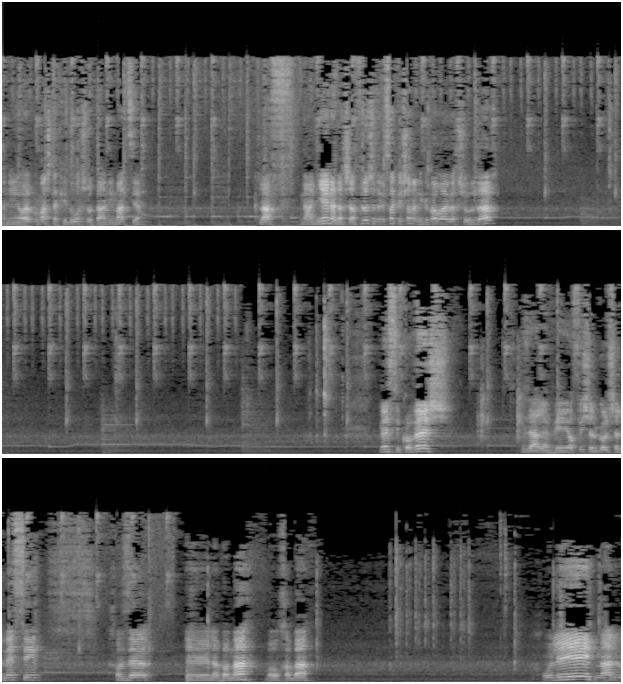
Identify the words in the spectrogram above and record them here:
אני אוהב ממש את הכדרור שלו, את האנימציה. קלף מעניין עד עכשיו, אפילו שזה משחק ראשון, אני כבר אוהב איך שהוא זז. מסי כובש. זה הרביעי, יופי של גול של מסי. חוזר אה, לבמה, ברוך הבא. חולית, מעל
